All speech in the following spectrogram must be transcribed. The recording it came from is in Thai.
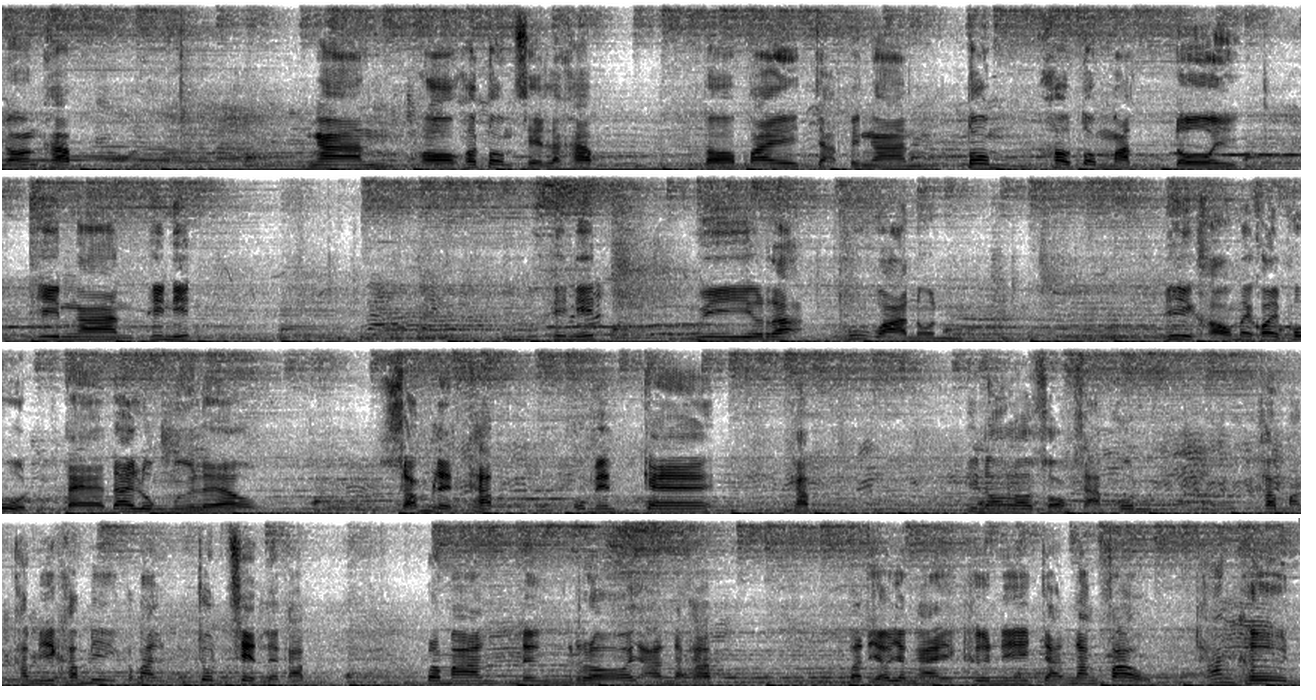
พี่น้องครับ งานห่อข้าวต้มเสร็จแล้วครับ ต่อไปจะเป็นงานต้มข้าวต้มมัดโดยทีมงานพี่นิดพี่นิดวีระทุวานนท์พี่เขาไม่ค่อยพูด แต่ได้ลงมือแล้วสำเร็จครับ ผมเห็นแกกับพี่น้องเราสองสามคนขมักขมีขมีขมันจนเสร็จเลยครับ ประมาณ 100 อันนะครับประเดี๋ยวยังไงคืนนี้จะนั่งเฝ้าทั้งคืน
